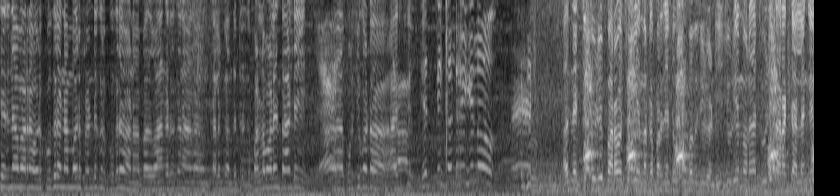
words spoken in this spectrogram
சரி நான் வர்றேன் ஒரு குதிரை நம்ம ஒரு ஃப்ரெண்டுக்கு ஒரு குதிரை வேணும் அது வாங்குறதுக்கு நாங்கள் கிளம்பி வந்துட்டு இருக்கு பள்ளவாளையும் தாண்டி കുറിച്ചിക്കോട്ടെ ആയിച്ചു എത്തിക്കൊണ്ടിരിക്കുന്നു. അത് നെറ്റ് ചുഴി പറവ എന്നൊക്കെ പറഞ്ഞിട്ട് ഒമ്പത് ചുഴിയുണ്ട്. ഈ ചുഴി എന്ന് പറഞ്ഞാൽ ചുഴി കറക്റ്റ് അല്ലെങ്കിൽ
